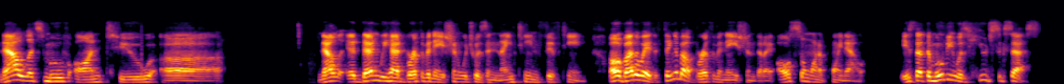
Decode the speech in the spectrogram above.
now let's move on to uh, now. Uh, then we had Birth of a Nation, which was in 1915. Oh, by the way, the thing about Birth of a Nation that I also want to point out is that the movie was huge success,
